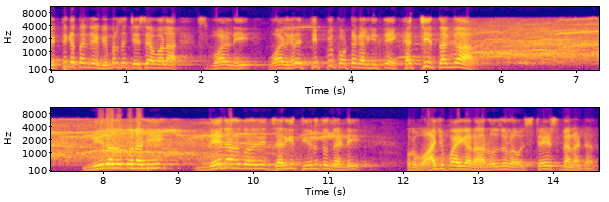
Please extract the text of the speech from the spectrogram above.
వ్యక్తిగతంగా విమర్శ చేసే వాళ్ళ వాళ్ళని వాళ్ళు కనుక తిప్పి కొట్టగలిగితే ఖచ్చితంగా మీరు అనుకున్నది నేను అనుకున్నది జరిగి తీరుతుందండి. ఒక వాజ్పేయి గారు ఆ రోజుల్లో స్టేట్స్ మ్యాన్ అంటారు.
